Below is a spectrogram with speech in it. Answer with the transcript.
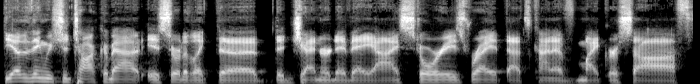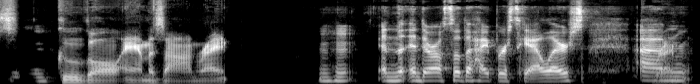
The other thing we should talk about is sort of like the the generative AI stories, right? That's kind of Microsoft, mm-hmm. Google, Amazon, right? Mm-hmm. And and they're also the hyperscalers. Um, right.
